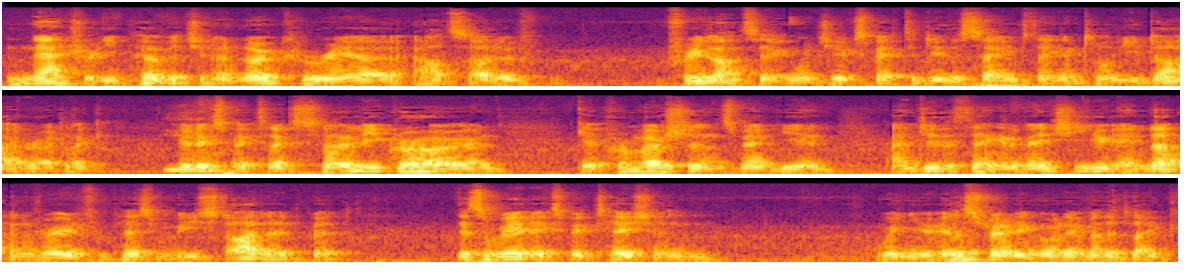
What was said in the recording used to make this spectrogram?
naturally pivot. You know no career outside of freelancing would you expect to do the same thing until you die right? Like you'd expect to like slowly grow and get promotions maybe and and do the thing. And eventually you end up in a very different place from where you started. But there's a weird expectation when you're illustrating or whatever that like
